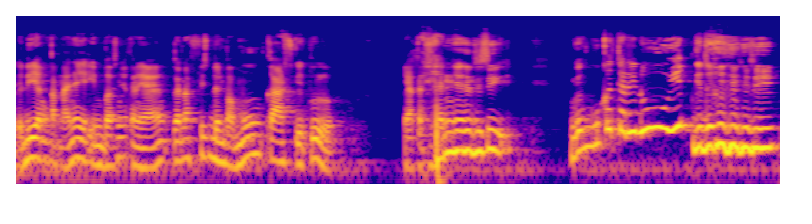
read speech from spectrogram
Jadi yang kenanya ya imbasnya kan ya karena Fis dan Pamungkas gitu loh. Ya kasihannya itu sih. Gue gue kan cari duit gitu sih.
